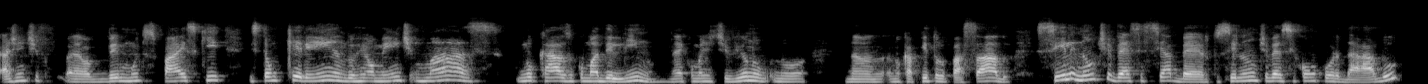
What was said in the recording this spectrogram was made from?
a gente é, vê muitos pais que estão querendo realmente, mas no caso como Adelino, né, como a gente viu no, no, no, no capítulo passado, se ele não tivesse se aberto, se ele não tivesse concordado,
